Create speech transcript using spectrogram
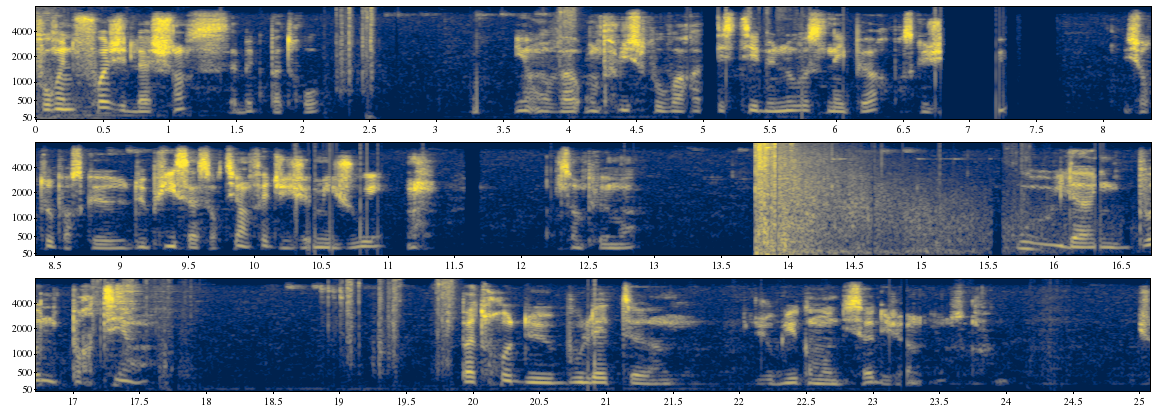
pour une fois, j'ai de la chance, ça bug pas trop. Et on va en plus pouvoir tester le nouveau sniper parce que j'ai et surtout parce que depuis sa sortie, en fait, j'ai jamais joué. Simplement. Ouh, il a une bonne portée. Hein. Pas trop de boulettes. Euh, j'ai oublié comment on dit ça déjà. Tu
